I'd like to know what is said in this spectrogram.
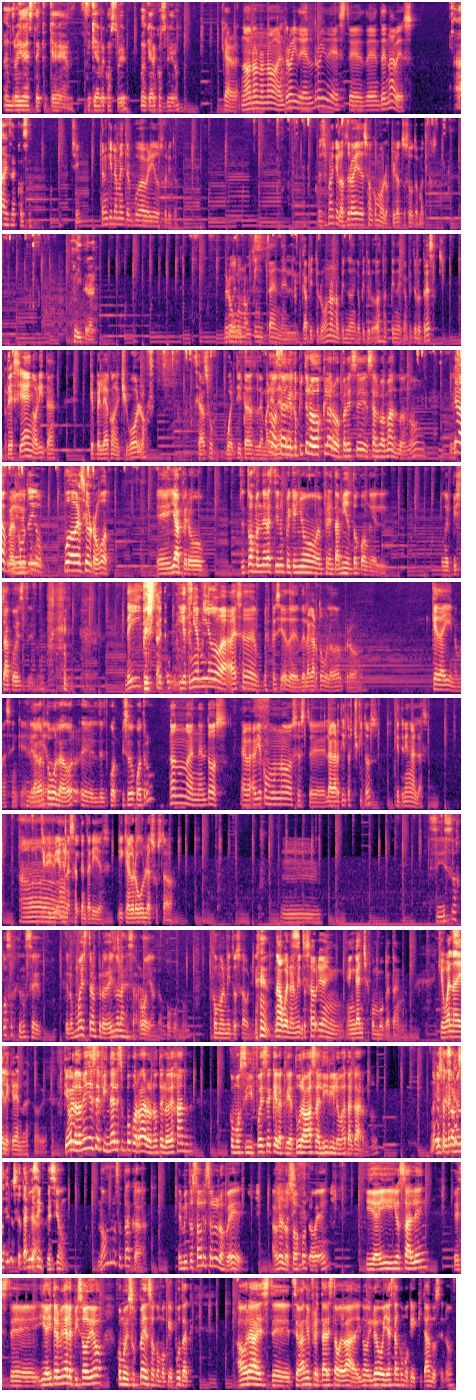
el droide este que, que, que quieren reconstruir. Bueno, que ya reconstruyeron. Claro, no, no, no, no, el droide, el droide este, de, de naves. Ah, esa cosa. Sí, tranquilamente él pudo haber ido solito. Se supone que los droides son como los pilotos automáticos. Literal. Grogu Bueno, no pues. pinta en el capítulo 1, no pinta en el capítulo 2, no pinta en el capítulo 3. Recién ahorita que pelea con el chivolo, se da sus vueltitas de No, o marioneta. sea, en el capítulo 2, claro, aparece Salvamando, ¿no? Ya, Este, pero medio como te digo, pudo haber sido el robot. Eh, ya, pero de todas maneras tiene un pequeño enfrentamiento con el con el pistaco este, ¿no? De ahí Pista. le, le tenía miedo a, a esa especie de, de lagarto volador, pero queda ahí nomás en que... El lagarto miedo. volador, el del episodio 4. No, no, no, en el 2. Había como unos este, lagartitos chiquitos que tenían alas, Ah, que vivían en las alcantarillas y que a Grogu le asustaba. mm. Sí, esas cosas que no sé, te los muestran, pero de ahí no las desarrollan tampoco, ¿no? Como el mitosaurio. no, bueno, el Sí. mitosaurio en- engancha con Bocatán. Que igual nadie le cree, ¿no? Como que- Que bueno, también ese final es un poco raro, ¿no? Te lo dejan como si fuese que la criatura va a salir y lo va a atacar, ¿no? No los ataca, sí los ataca. esa impresión. No, no los ataca. El mitosaurio solo los ve. Abre los ojos, lo ven. Y de ahí ellos salen. Este. Y ahí termina el episodio como en suspenso, como que puta. Ahora este. se van a enfrentar a esta huevada. Y no, y luego ya están como que quitándose, ¿no? O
